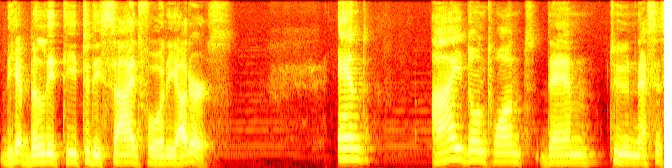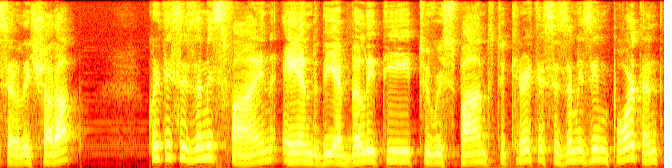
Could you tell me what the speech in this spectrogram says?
the ability to decide for the others. And I don't want them to necessarily shut up. Criticism is fine and the ability to respond to criticism is important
